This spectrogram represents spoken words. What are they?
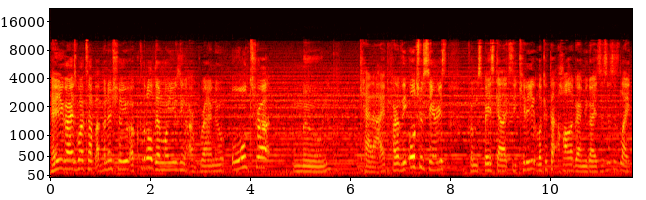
Hey you guys, what's up? I'm gonna show you a quick little demo using our brand new Ultra Moon Cat Eye, part of the Ultra series from Space Galaxy Kitty. Look at that hologram, you guys. This, is like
